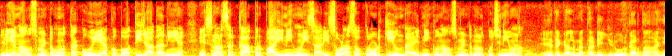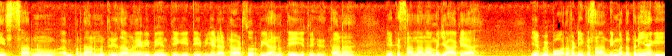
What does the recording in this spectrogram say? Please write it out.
ਜਿਹੜੀ ਅਨਾਉਂਸਮੈਂਟ ਹੁਣ ਤੱਕ ਹੋਈ ਹੈ ਕੋਈ ਬਹੁਤੀ ਜ਼ਿਆਦਾ ਨਹੀਂ ਹੈ। ਇਸ ਨਾਲ ਸਰਕਾਰ ਭਰਪਾਈ ਨਹੀਂ ਹੋਣੀ ਸਾਰੀ। 1600 ਕਰੋੜ ਕੀ ਹੁੰਦਾ? ਹੈ ਇੰਨੀ ਕੋ ਅਨਾਉਂਸਮੈਂਟ ਨਾਲ ਕੁਝ ਨਹੀਂ ਹੋਣਾ। ਇਹ ਤੇ ਗੱਲ ਮੈਂ ਤੁਹਾਡੀ ਜ਼ਰੂਰ ਕਰਦਾ। ਅਸੀਂ ਸਰ ਨੂੰ ਅਮ, ਪ੍ਰਧਾਨ ਮੰਤਰੀ ਸਾਹਿਬ ਨੂੰ ਇਹ ਵੀ ਬੇਨਤੀ ਕੀਤੀ ਵੀ ਜਿਹੜਾ 6800 ਰੁਪਇਆ ਸਾਨੂੰ ਤੇਜ ਤੁਸੀਂ ਦਿੱਤਾ ਨਾ ਇਹ ਕਿਸਾਨਾਂ ਨਾਲ ਮਜ਼ਾਕ ਆ। ਇਹ ਕੋਈ ਬਹੁਤ ਵੱਡੀ ਕਿਸਾਨ ਦੀ ਮਦਦ ਨਹੀਂ ਹੈਗੀ।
